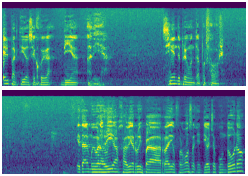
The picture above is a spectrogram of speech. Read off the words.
El partido se juega día a día. Siguiente pregunta, por favor. ¿Qué tal? Muy buenos días. Javier Ruiz para Radio Formosa 88.1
